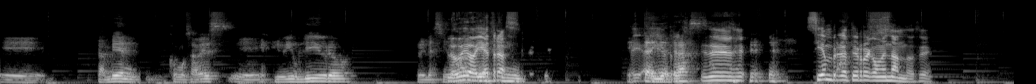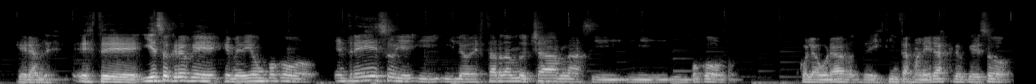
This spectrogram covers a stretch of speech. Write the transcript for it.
Eh, también, como sabes, escribí un libro relacionado. Lo veo ahí atrás. Está ahí, atrás. Siempre lo estoy recomendando, sí. Qué grande. Este, y eso creo que, me dio un poco, entre eso y, lo de estar dando charlas y un poco colaborar de distintas maneras, creo que eso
